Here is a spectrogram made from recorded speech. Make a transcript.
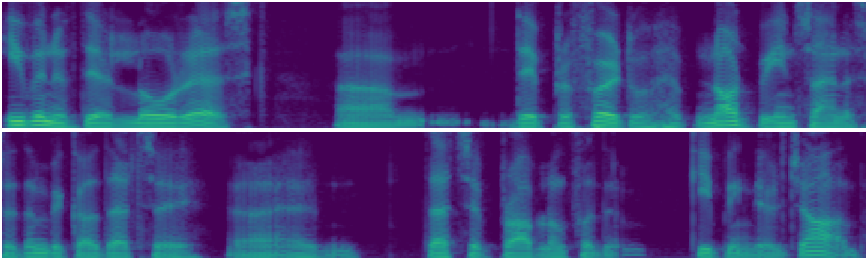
even if they're low risk, um, they prefer to have not be in sinus rhythm because that's a uh, that's a problem for them keeping their job.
